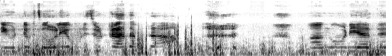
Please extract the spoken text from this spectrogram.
கட்டி விட்டு சோழியை முடிச்சு விட்டுறாதப்பா. வாங்க முடியாது.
